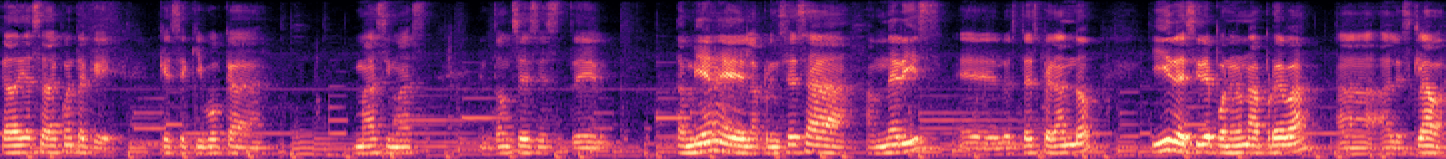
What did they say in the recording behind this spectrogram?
cada día se da cuenta que, se equivoca más y más. Entonces, este, también eh, la princesa Amneris eh, lo está esperando y decide poner una prueba a, la esclava,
